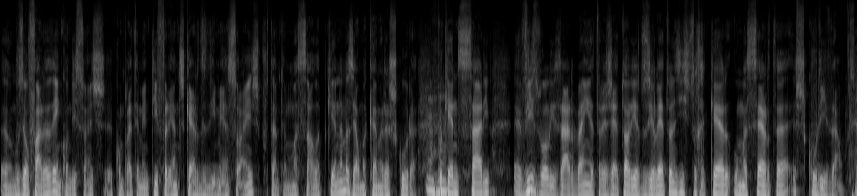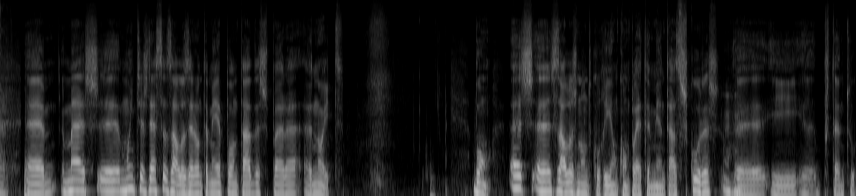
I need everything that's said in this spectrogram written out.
o Museu Faraday em condições eh, completamente diferentes, quer de dimensões, portanto, é uma sala pequena, mas é uma câmara escura, uhum. porque é necessário eh, visualizar bem a trajetória dos elétrons e isto requer uma certa escuridão. Uh, mas uh, muitas dessas aulas eram também apontadas para a noite. Bom, as, as, aulas não decorriam completamente às escuras uhum. uh, e, uh, portanto,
